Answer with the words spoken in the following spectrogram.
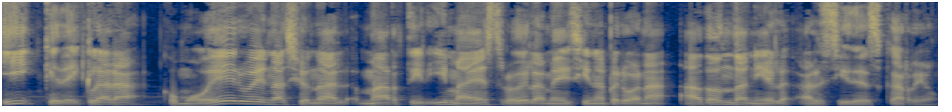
y que declara como héroe nacional, mártir y maestro de la medicina peruana a don Daniel Alcides Carreón.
